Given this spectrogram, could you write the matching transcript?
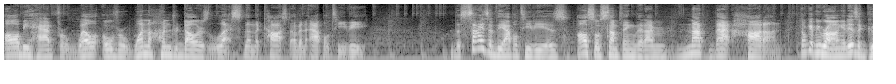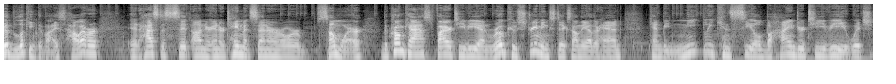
all be had for well over $100 less than the cost of an Apple TV. The size of the Apple TV is also something that I'm not that hot on. Don't get me wrong, it is a good looking device. However, it has to sit on your entertainment center or somewhere. The Chromecast, Fire TV, and Roku streaming sticks, on the other hand, can be neatly concealed behind your TV, which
